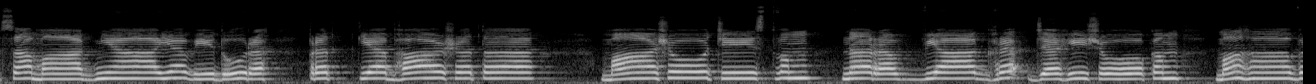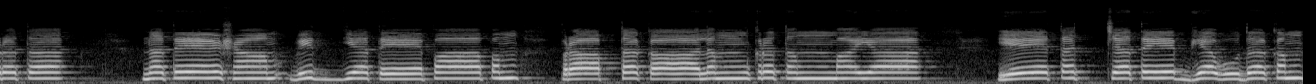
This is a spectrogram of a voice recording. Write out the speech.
समाज्ञाय विदुरः प्रत्यभाषत। मा शोचिस्त्वं नरव्याघ्र जहि शोकं महाव्रत न तेषां विद्यते पापं प्राप्तकालं कृतं मया। एतच्च तेभ्य उदकं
